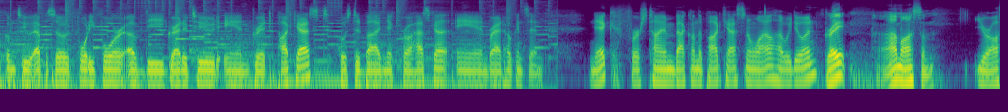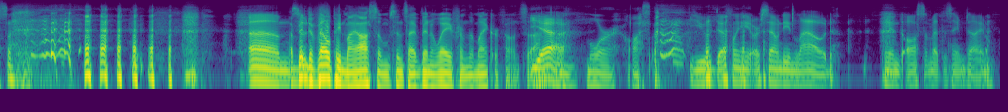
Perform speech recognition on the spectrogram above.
welcome to episode 44 of the Gratitude and Grit podcast, hosted by Nick Prohaska and Brad Hokinson. Nick, first time back on the podcast in a while. How we doing? Great. I'm awesome. You're awesome. um, I've so been developing my awesome since I've been away from the microphone, so yeah, I'm, I'm more awesome. you definitely are sounding loud and awesome at the same time.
